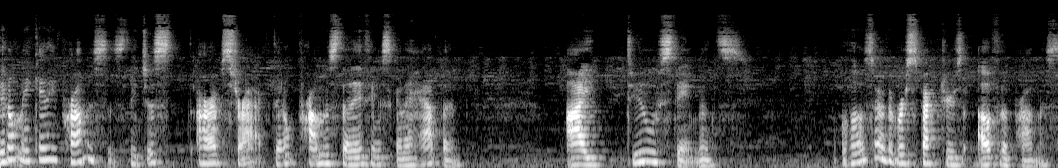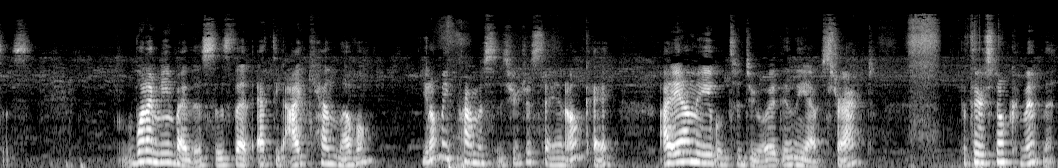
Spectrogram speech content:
they don't make any promises. They just are abstract. They don't promise that anything's going to happen. I do statements, well, those are the respecters of the promises what I mean by this is that at the I can level, you don't make promises. You're just saying, okay, I am able to do it in the abstract, but there's no commitment.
